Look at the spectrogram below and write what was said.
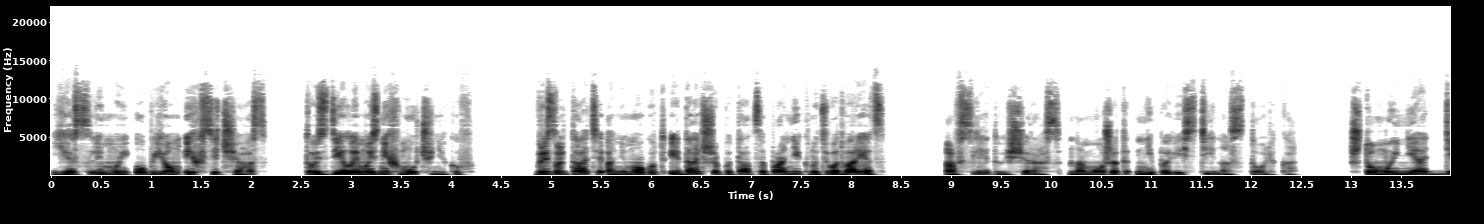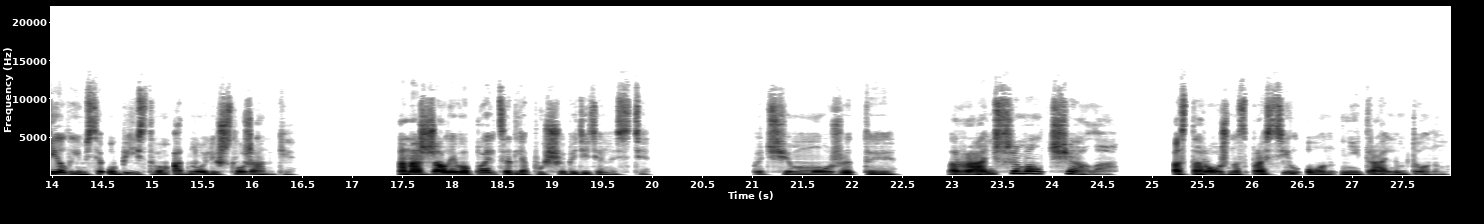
«Если мы убьем их сейчас, то сделаем из них мучеников. В результате они могут и дальше пытаться проникнуть во дворец, а в следующий раз нам может не повести настолько, что мы не отделаемся убийством одной лишь служанки. Она сжала его пальцы для пущей убедительности. «Почему же ты раньше молчала?» — осторожно спросил он нейтральным тоном.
